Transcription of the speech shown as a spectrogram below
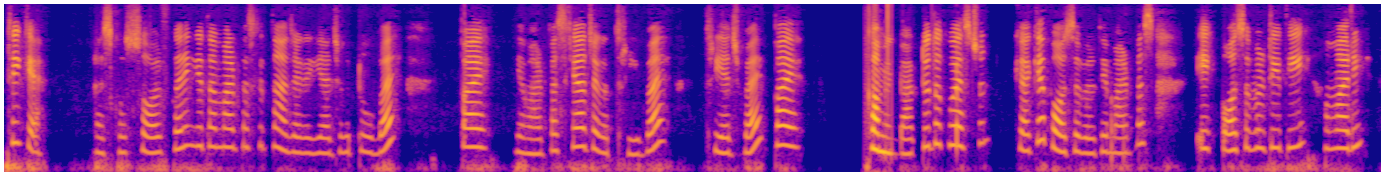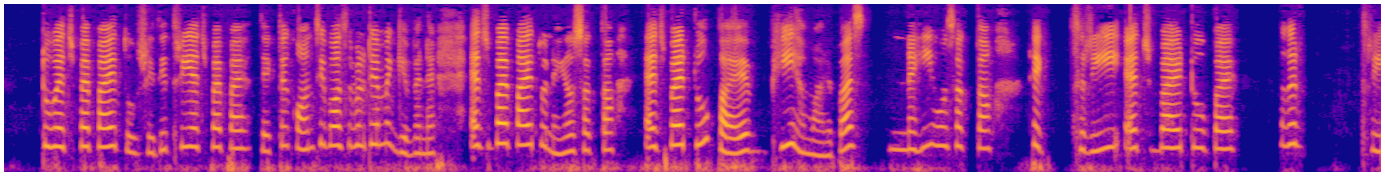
ठीक है, इसको सॉल्व करेंगे तो हमारे पास कितना आ जाएगा? ये आ जाएगा टू बाय पाए ये हमारे पास क्या आ जाएगा? Three by three h by pi coming back to the question क्या क्या पॉसिबल थी? हमारे पास एक पॉसिबिलिटी थी हमारी टू एच बाय पाए दूसरी थी थ्री एच बाय पाए देखते हैं कौन सी पॉसिबिलिटी हमें गिवन है। एच बाय पाए तो नहीं हो सकता एच बाय टू पाए भी हमारे पास नहीं हो सकता। ठीक थ्री एच बाय टू पाए अगर three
